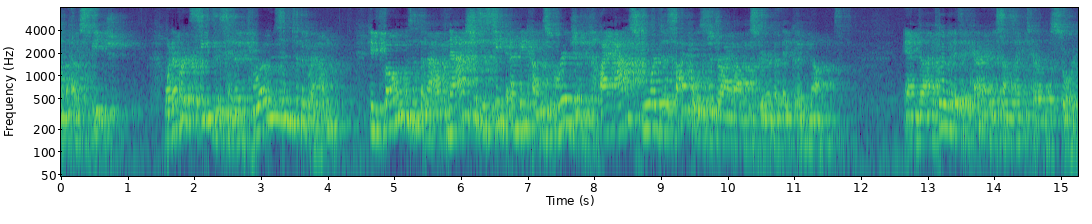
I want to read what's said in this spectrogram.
him of speech. Whenever it seizes him, it throws him to the ground. He foams at the mouth, gnashes his teeth, and becomes rigid. I asked your disciples to drive out the spirit, but they could not. And uh, clearly, as a parent, this sounds like a terrible story,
